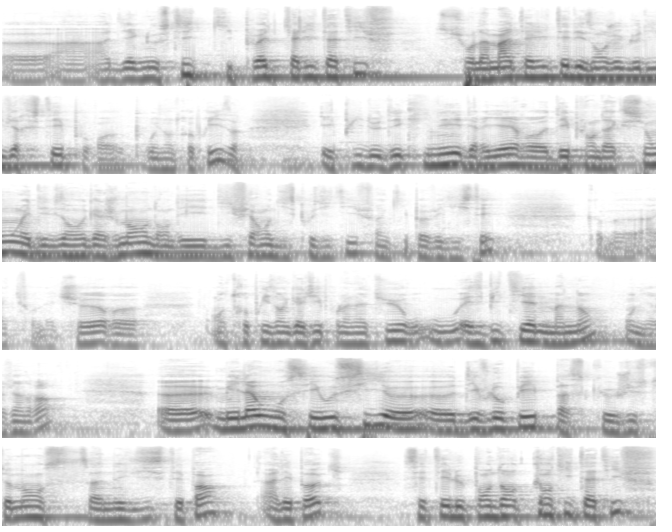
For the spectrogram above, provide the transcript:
un, diagnostic qui peut être qualitatif sur la matérialité des enjeux biodiversité pour, pour une entreprise, et puis de décliner derrière des plans d'action et des engagements dans des différents dispositifs hein, qui peuvent exister, comme Act for Nature, entreprise engagée pour la nature ou SBTN maintenant, on y reviendra. Euh, mais là où on s'est aussi euh, euh, développé, parce que justement ça n'existait pas à l'époque, c'était le pendant quantitatif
